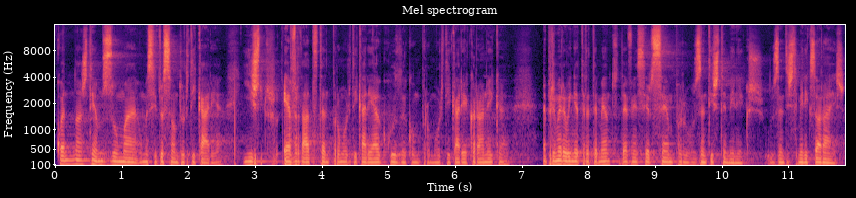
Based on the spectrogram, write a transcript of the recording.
quando nós temos uma, uma situação de urticária, e isto é verdade tanto para uma urticária aguda como para uma urticária crónica, a primeira linha de tratamento devem ser sempre os antihistamínicos, os antihistamínicos orais.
